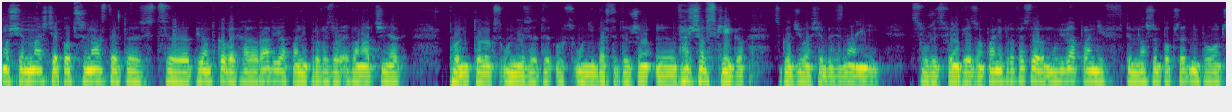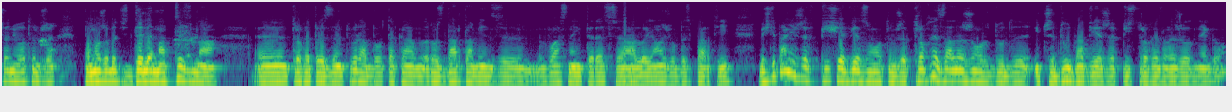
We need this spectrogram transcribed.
18 po 13 to jest e, piątkowe Halo Radio, a pani profesor Ewa Marciniak, politolog z Uniwersytetu, z Uniwersytetu e, Warszawskiego, zgodziła się być z nami, służyć swoją wiedzą. Pani profesor, mówiła pani w tym naszym poprzednim połączeniu o tym, że to może być dylematywna trochę prezydentura, bo taka rozdarta między własne interesy a lojalność wobec partii. Myśli pani, że w PiSie wiedzą o tym, że trochę zależą od Dudy i czy Duda wie, że PiS trochę zależy od niego?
